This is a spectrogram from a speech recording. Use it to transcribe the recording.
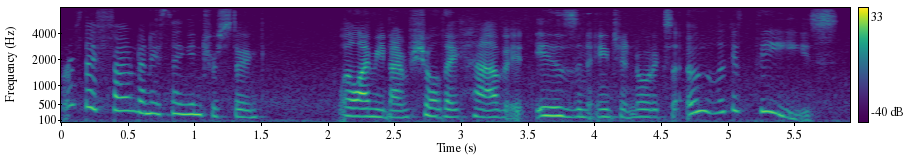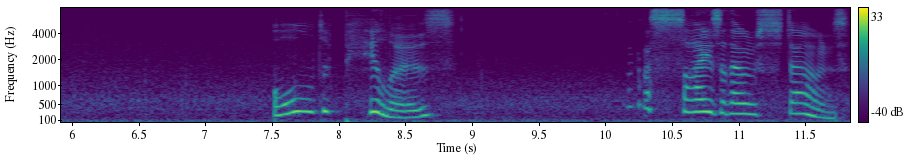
wonder if they found anything interesting. Well, I mean, I'm sure they have. It is an ancient Nordic Oh, look at these. Old pillars. Look at the size of those stones.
